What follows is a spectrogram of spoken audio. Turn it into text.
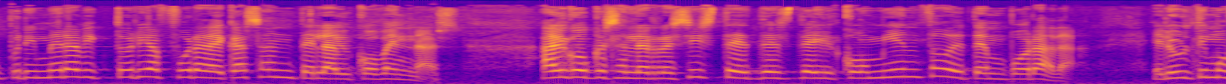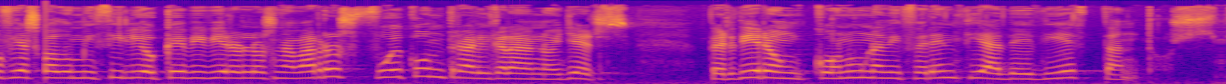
su primera victoria fuera de casa ante el Alcobendas, algo que se le resiste desde el comienzo de temporada. El último fiasco a domicilio que vivieron los navarros fue contra el Granollers. Perdieron con una diferencia de 10 tantos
